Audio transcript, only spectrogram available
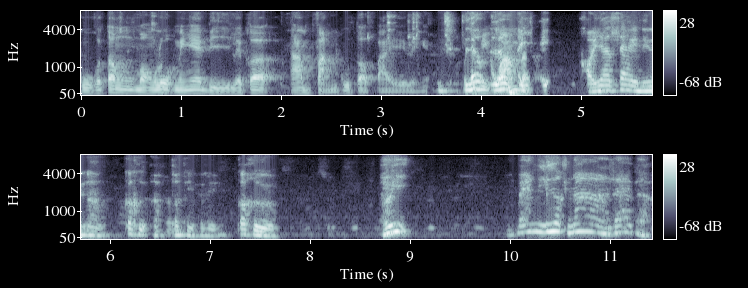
กูก็ต้องมองโลกในแง่ดี แล้วก็ตามฝันกูต่อไปอะไรเงี้ยแล้วมีความแบบขออนุญาตแทรกนิดนึงก็คืออะตัวทีตัวทีก็คือ เฮ้ย แม่งเลือกหน้าได้แบบ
